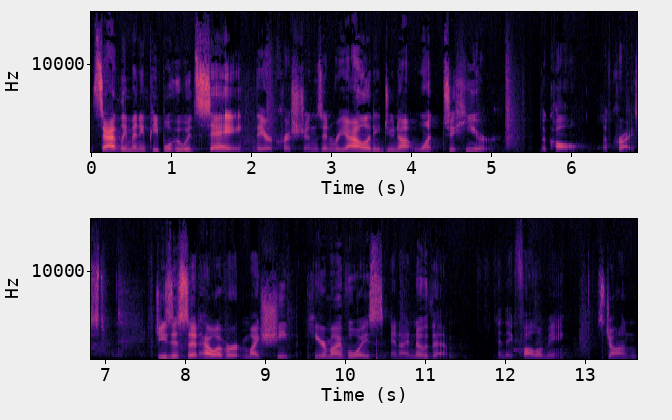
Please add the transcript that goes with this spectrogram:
Sadly, many people who would say they are Christians in reality do not want to hear the call of Christ. Jesus said, however, My sheep hear my voice, and I know them, and they follow me. It's John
